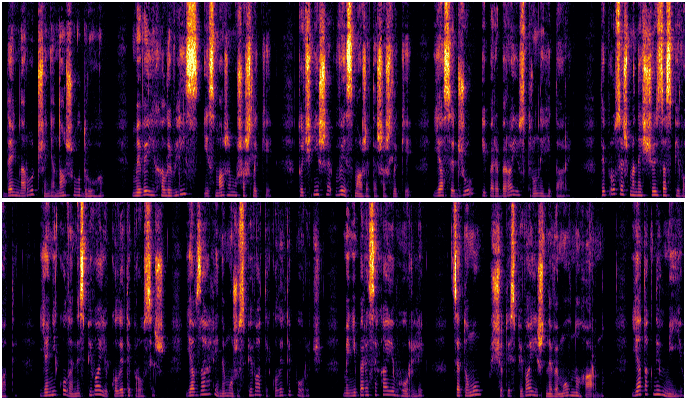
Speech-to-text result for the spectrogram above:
день народження нашого друга. Ми виїхали в ліс і смажимо шашлики. Точніше, ви смажите шашлики. Я сиджу і перебираю струни гітари. Ти просиш мене щось заспівати. Я ніколи не співаю, коли ти просиш. Я взагалі не можу співати, коли ти поруч. Мені пересихає в горлі. Це тому, що ти співаєш невимовно гарно. Я так не вмію,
